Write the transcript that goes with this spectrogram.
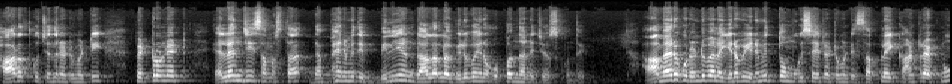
భారత్కు చెందినటువంటి పెట్రోనెట్ ఎల్ఎన్జీ సంస్థ డెబ్బై ఎనిమిది బిలియన్ డాలర్ల విలువైన ఒప్పందాన్ని చేసుకుంది. ఆ మేరకు రెండు వేల ఇరవై ఎనిమిదితో ముగిసేటటువంటి సప్లై కాంట్రాక్ట్ను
